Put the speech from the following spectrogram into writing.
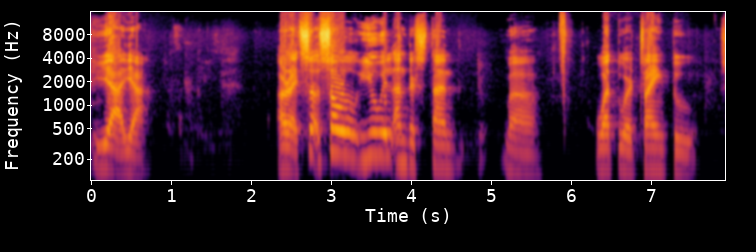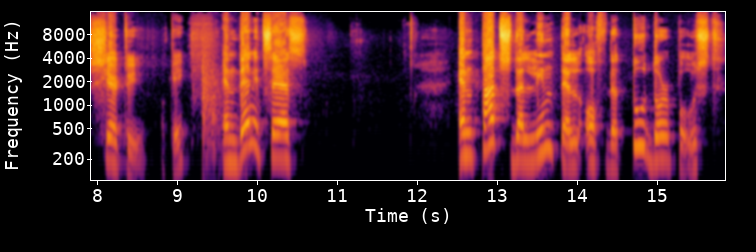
Yeah, yeah. All right. So, so you will understand uh, what we're trying to share to you. Okay, and then it says, and touch the lintel of the two doorposts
